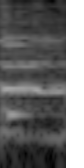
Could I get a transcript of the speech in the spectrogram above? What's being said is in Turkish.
嗯。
